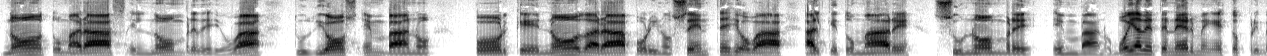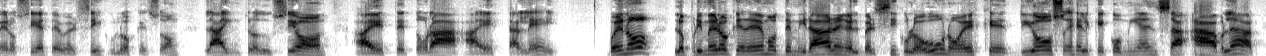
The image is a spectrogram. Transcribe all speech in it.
No tomarás el nombre de Jehová tu Dios en vano, porque no dará por inocente Jehová al que tomare su nombre en vano. Voy a detenerme en estos primeros siete versículos que son la introducción a este Torah, a esta ley. Bueno, lo primero que debemos de mirar en el versículo 1 es que Dios es el que comienza a hablar.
